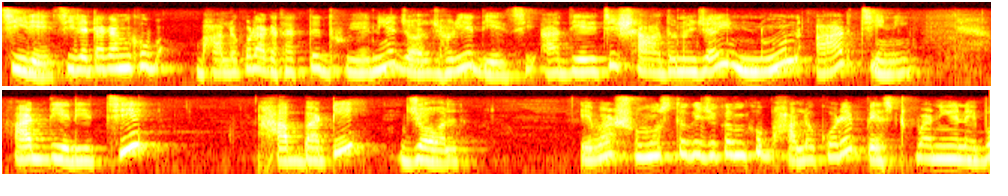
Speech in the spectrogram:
চিড়ে। চিড়েটাকে আমি খুব ভালো করে আগে থাকতে ধুয়ে নিয়ে জল ঝরিয়ে দিয়েছি। আর দিয়ে দিচ্ছি স্বাদ অনুযায়ী নুন আর চিনি। আর দিয়ে দিচ্ছি হাফ বাটি জল। এবার সমস্ত কিছুকে আমি খুব ভালো করে পেস্ট বানিয়ে নেব।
